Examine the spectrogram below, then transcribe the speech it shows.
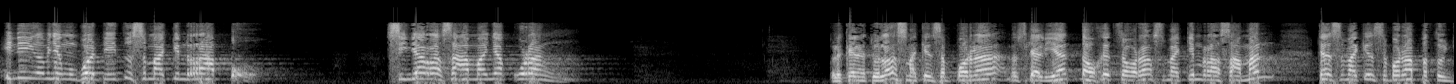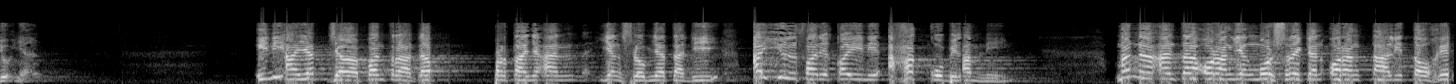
Ini yang membuat dia itu semakin rapuh. Sehingga rasa amannya kurang. Oleh karena itulah semakin sempurna, sekalian, tauhid seorang semakin merasa aman dan semakin sempurna petunjuknya. Ini ayat jawaban terhadap pertanyaan yang sebelumnya tadi Ayul fariqaini ahaqqu bil amni. Mana antara orang yang musyrik dan orang tahli tauhid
